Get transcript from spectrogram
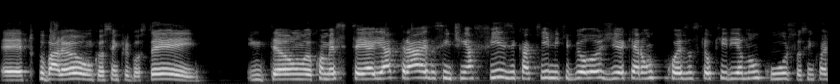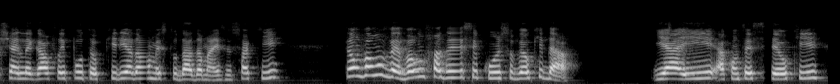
é, tubarão, que eu sempre gostei, então eu comecei a ir atrás, assim, tinha física, química e biologia, que eram coisas que eu queria num curso, assim, que eu achei legal. Eu falei, puta, eu queria dar uma estudada mais nisso aqui. Então vamos ver, vamos fazer esse curso, ver o que dá. E aí aconteceu que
